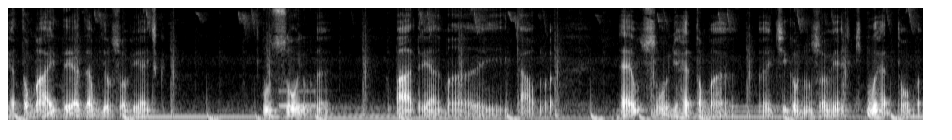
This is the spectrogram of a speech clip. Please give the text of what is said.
retomar a ideia da União Soviética. O sonho, né? Pátria, mãe e tal. Né? É o sonho de retomar a antiga União Soviética, que não retoma,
